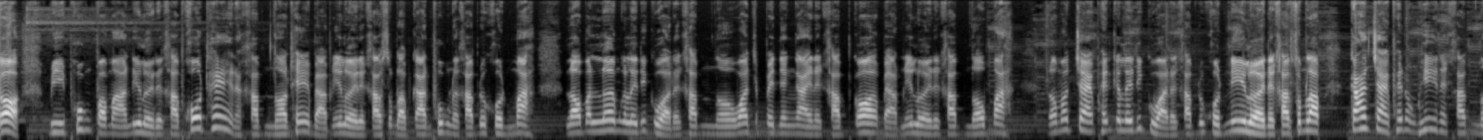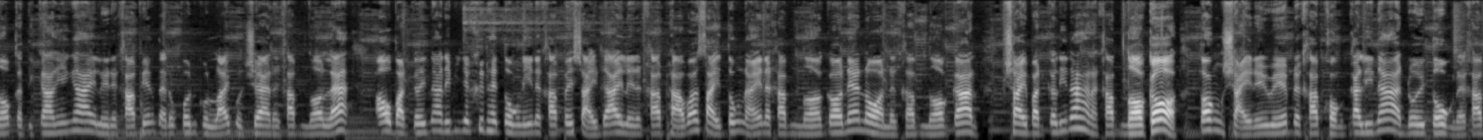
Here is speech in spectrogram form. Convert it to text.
ก็มีพุ่งประมาณนี้เลยนะครับโคตรเท่นะครับนาะเท่แบบนี้เลยนะครับสำหรับการพุ่งนะครับทุกคนมาเรามาเริ่มกันเลยดีกว่านะครับเนาะว่าจะเป็นยังไงนะครับ ก็แบบนี้เลยนะครับเนาะมา เรามาแจกเพชรกันเลยดีกว่านะครับทุกคนนี่เลยนะครับสำหรับการแจกเพชรของพี่นะครับเนาะกติกาง่ายๆเลยนะครับเพียงแต่ทุกคนกดไลค์กดแชร์นะครับเนาะและเอาบัตรกาลิน่าที่พี่จะขึ้นให้ตรงนี้นะครับไปใส่ได้เลยนะครับถามว่าใส่ตรงไหนนะครับเนาะก็แน่นอนนะครับเนาะการใส่บัตรกาลิน่านะครับเนาะก็ต้องใส่ในเว็บนะครับของกาลิน่าโดยตรงนะครับ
